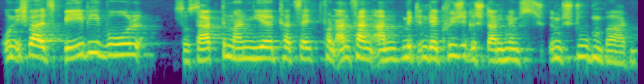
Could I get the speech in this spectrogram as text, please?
und ich war als Baby wohl, so sagte man mir tatsächlich von Anfang an, mit in der Küche gestanden im, im Stubenwagen.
